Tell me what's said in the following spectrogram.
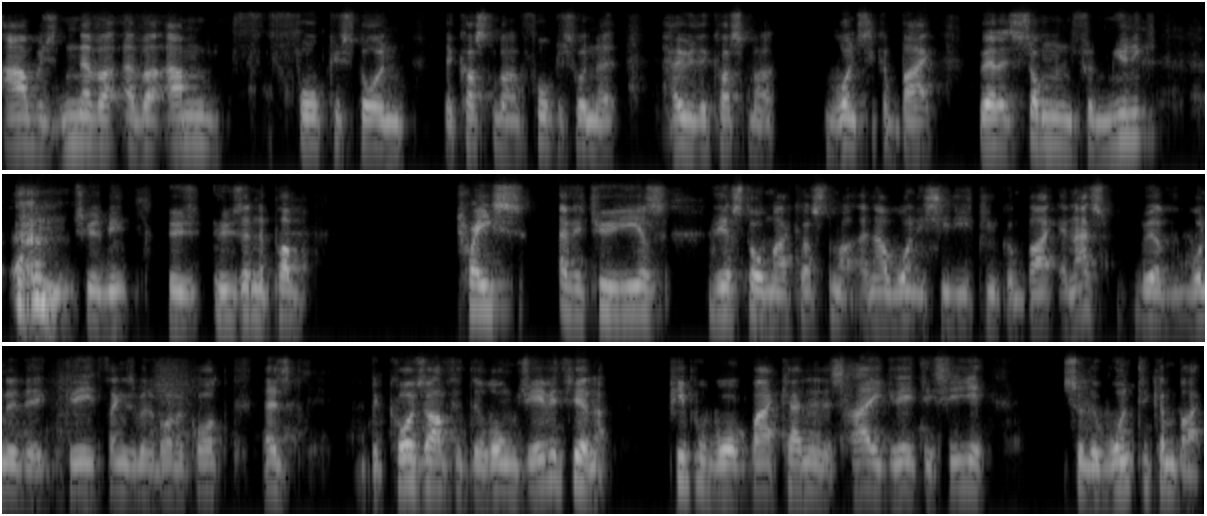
I was never ever. I'm focused on the customer. I'm focused on the, how the customer wants to come back. Whether it's someone from Munich, excuse me, who's who's in the pub twice every two years they're still my customer and I want to see these people come back. And that's where one of the great things about the Bon Accord is because I've had the longevity in it, people walk back in and it's hi, great to see you. So they want to come back.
